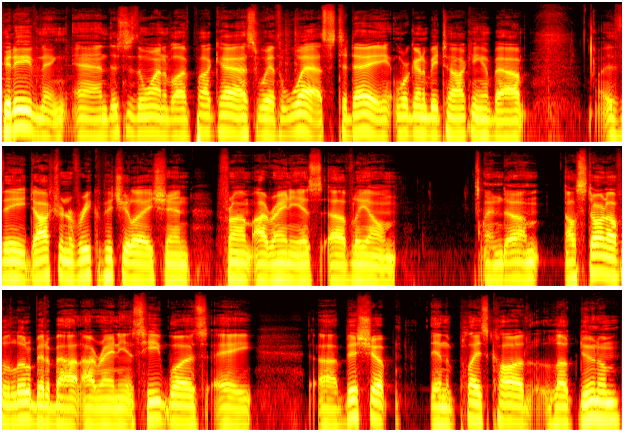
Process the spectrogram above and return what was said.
Good evening, and this is the Wine of Life podcast with Wes. Today, we're going to be talking about the doctrine of recapitulation from Irenaeus of Lyon. And um, I'll start off with a little bit about Irenaeus. He was a uh, bishop in a place called Lugdunum,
